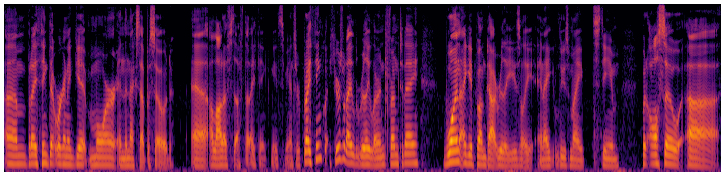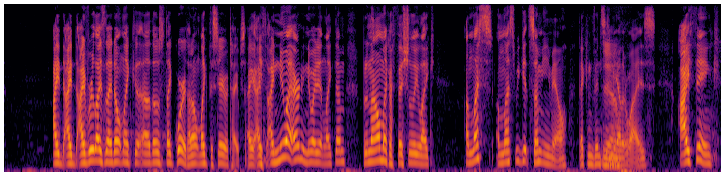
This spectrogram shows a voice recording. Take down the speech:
Um, but I think that we're gonna get more in the next episode. Uh, a lot of stuff that I think needs to be answered. But I think here's what I really learned from today. One, I get bummed out really easily and I lose my steam. But also, uh, I, I I've realized that I don't like uh, those like words. I don't like the stereotypes. I, I I knew I already knew I didn't like them, but now I'm like officially like, unless unless we get some email that convinces me otherwise, I think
